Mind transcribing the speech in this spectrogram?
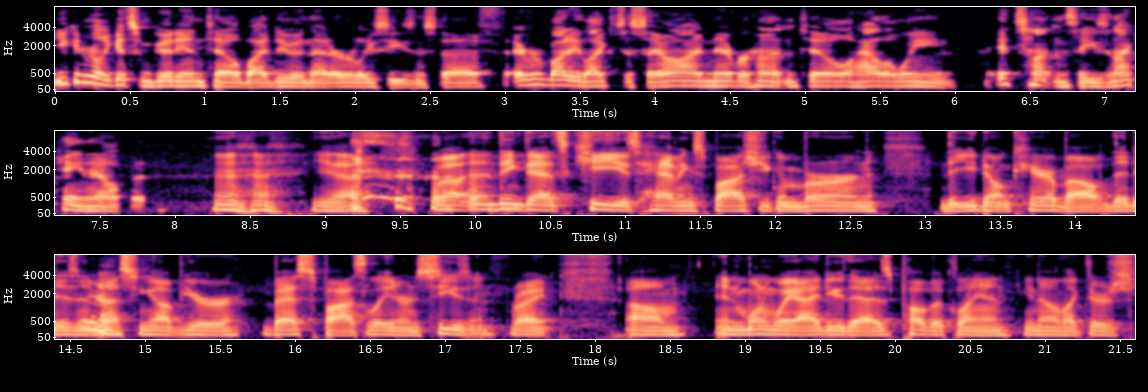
you can really get some good intel by doing that early season stuff. Everybody likes to say, "Oh, I never hunt until Halloween." It's hunting season. I can't help it. yeah. well, and I think that's key is having spots you can burn that you don't care about that isn't yeah. messing up your best spots later in season, right? Um, and one way I do that is public land. You know, like there's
